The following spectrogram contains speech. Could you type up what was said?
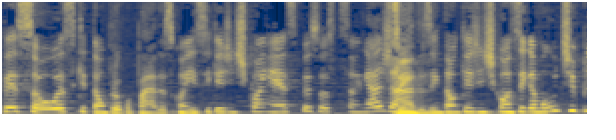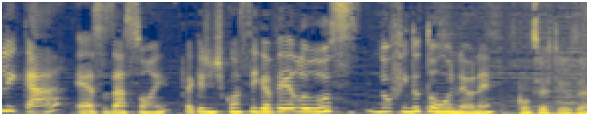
pessoas que estão preocupadas com isso e que a gente conhece pessoas que são engajadas. Sim. Então que a gente consiga multiplicar essas ações para que a gente consiga ver luz no fim do túnel, né? Com certeza.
